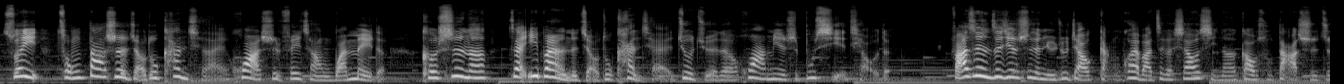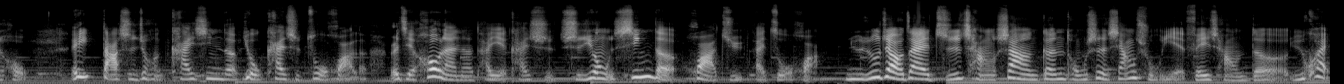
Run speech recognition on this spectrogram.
所以从大师的角度看起来，画是非常完美的。可是呢，在一般人的角度看起来，就觉得画面是不协调的。发现这件事的女主角赶快把这个消息呢告诉大师之后，诶，大师就很开心的又开始作画了。而且后来呢，他也开始使用新的画具来作画。女主角在职场上跟同事相处也非常的愉快，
